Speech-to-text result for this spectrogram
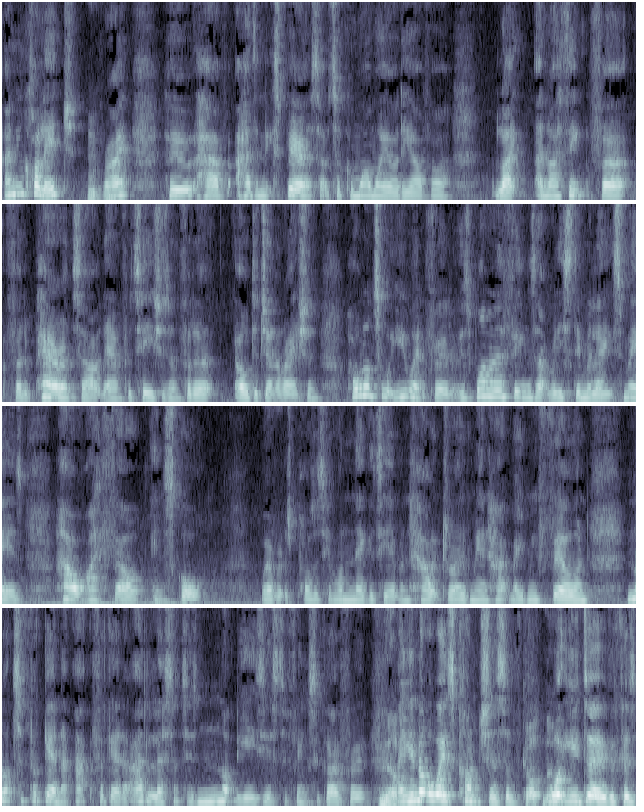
and in college, Mm-hmm. right, who have had an experience that took them one way or the other. Like, and I think for, for the parents out there and for teachers and for the elder generation, hold on to what you went through. Is one of the things that really stimulates me is how I felt in school whether it was positive or negative, and how it drove me and how it made me feel. And not to forget, forget that adolescence is not the easiest of things to go through, No. and you're not always conscious of God, no. what you do because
